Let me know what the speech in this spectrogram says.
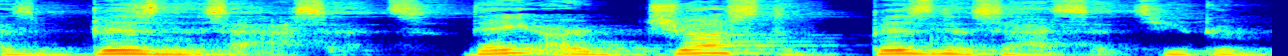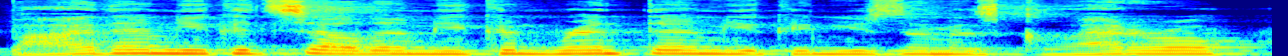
as business assets. They are just business assets. You could buy them, you could sell them, you can rent them, you can use them as collateral,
